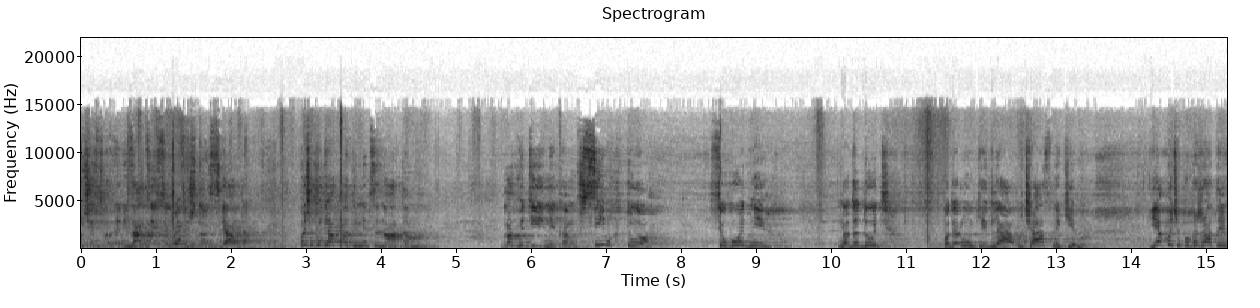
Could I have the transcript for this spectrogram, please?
участь в організації сьогоднішнього свята. Хочу подякувати меценатам, благодійникам, всім, хто сьогодні нададуть подарунки для учасників. Я хочу побажати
